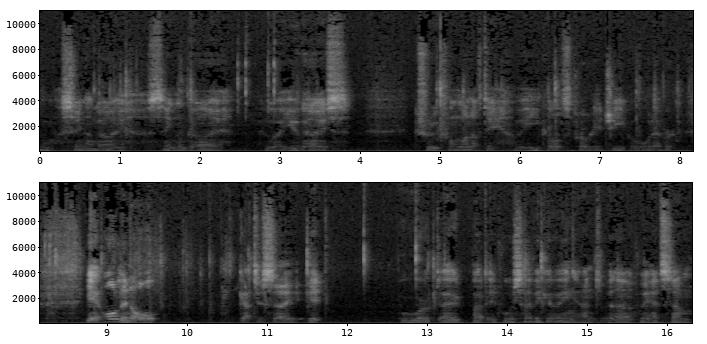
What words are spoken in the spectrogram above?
Ooh, single guy, single guy. Who are you guys? Crew from one of the vehicles, probably a jeep or whatever. Yeah, all in all, got to say it worked out, but it was heavy going, and uh, we had some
